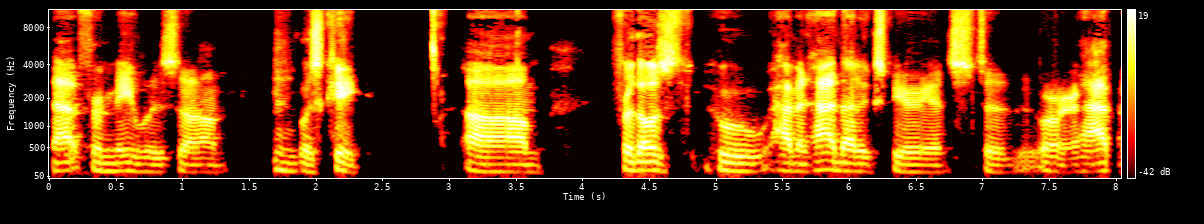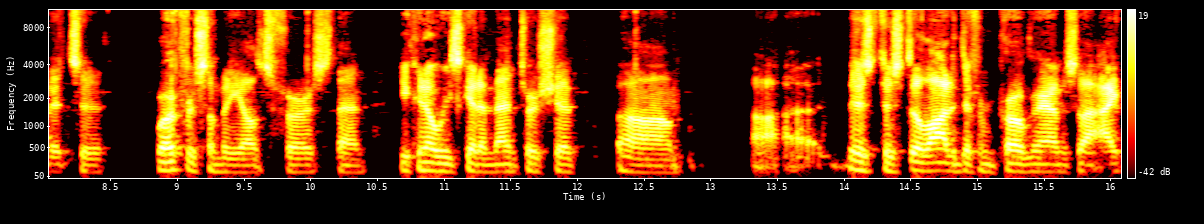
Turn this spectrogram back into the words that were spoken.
that for me was um, was key um, for those who haven't had that experience to or have it to work for somebody else first, then you can always get a mentorship. Um, uh, there's there's a lot of different programs. I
